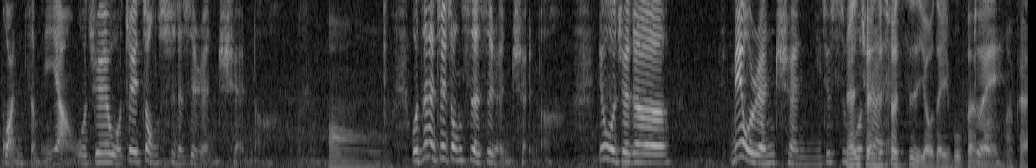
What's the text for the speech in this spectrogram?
管怎么样，我觉得我最重视的是人权啊。哦。我真的最重视的是人权啊，因为我觉得。没有人权，你就是人权就是自由的一部分。对，OK。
